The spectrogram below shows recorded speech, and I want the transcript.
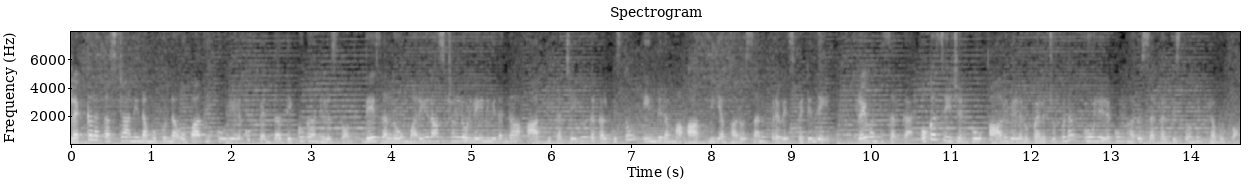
రెక్కల కష్టాన్ని నమ్ముకున్న ఉపాధి కూలీలకు పెద్ద దిక్కుగా నిలుస్తోంది. దేశంలో మరే రాష్ట్రంలో లేని విధంగా ఆర్థిక చేయూత కల్పిస్తూ ఇందిరమ్మ ఆత్మీయ భరోసాను ప్రవేశపెట్టింది. రేవంత్ సర్కార్ ఒక సీజన్కు ఆరు వేల రూపాయల చొప్పున కూలీలకు భరోసా కల్పిస్తోంది ప్రభుత్వం.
